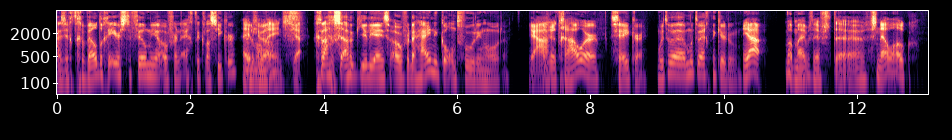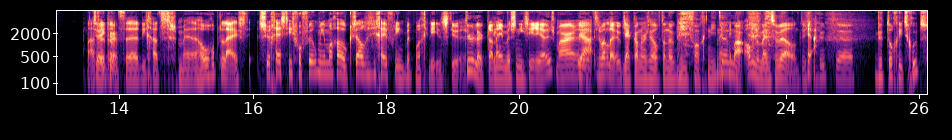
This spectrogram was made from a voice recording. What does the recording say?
Hij zegt geweldige eerste Filmje over een echte klassieker. Helemaal mee eens. Ja. Graag zou ik jullie eens over de Heineken-ontvoering horen. Ja, Rutger Hauer. zeker. Moeten we, moeten we echt een keer doen. Ja, wat mij betreft eh, snel ook. Laten Zeker. Dat, eh, die gaat hoog op de lijst. Suggesties voor film je mag ook. Zelfs als je geen vriend bent mag je die insturen. Tuurlijk. Dan nemen we ze niet serieus, maar eh, Ja. het is wel leuk. Jij kan er zelf dan ook niet van genieten, maar andere mensen wel. Dus Ja. je doet, doet toch iets goeds.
